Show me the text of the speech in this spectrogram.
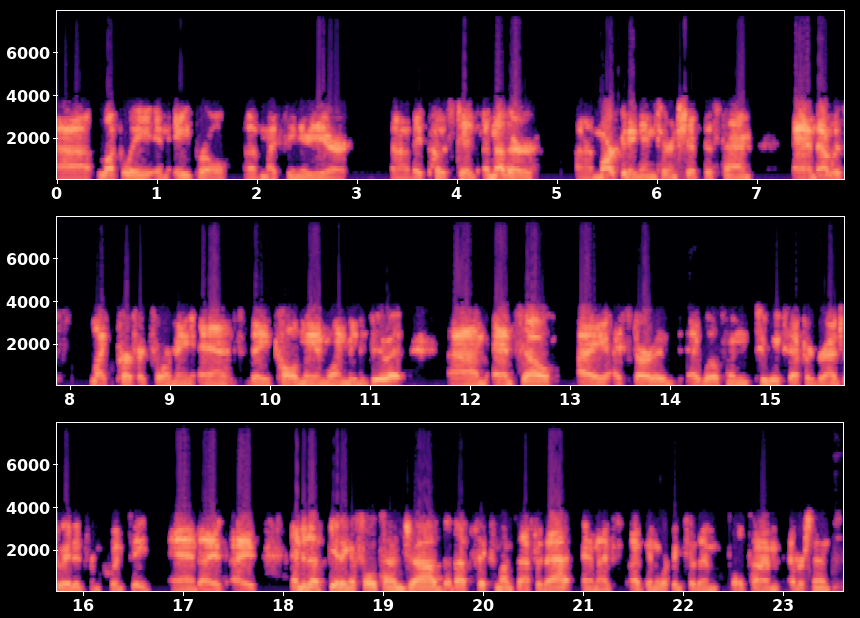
uh, luckily, in April of my senior year, uh, they posted another uh, marketing internship this time, and that was like perfect for me. And they called me and wanted me to do it. Um, and so I, I started at Wilson two weeks after I graduated from Quincy, and I, I ended up getting a full time job about six months after that, and I've I've been working for them full time ever since.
